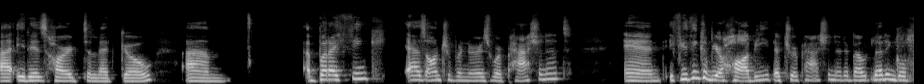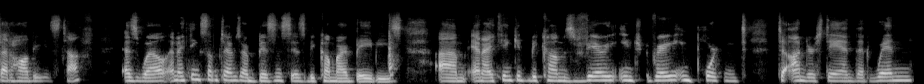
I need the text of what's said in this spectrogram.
uh, it is hard to let go um, but i think as entrepreneurs we're passionate and if you think of your hobby that you're passionate about letting go of that hobby is tough as well and i think sometimes our businesses become our babies um, and i think it becomes very very important to understand that when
